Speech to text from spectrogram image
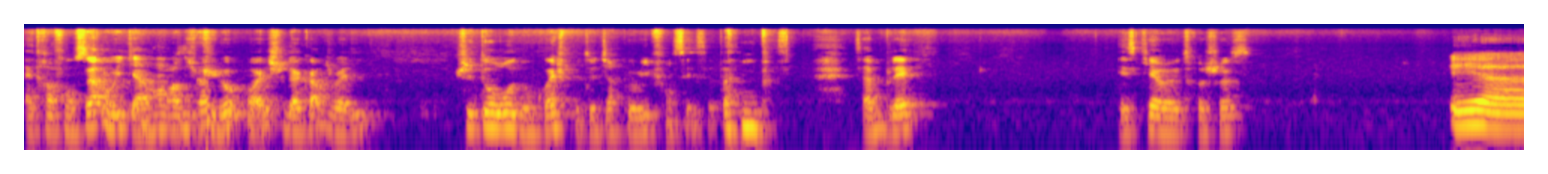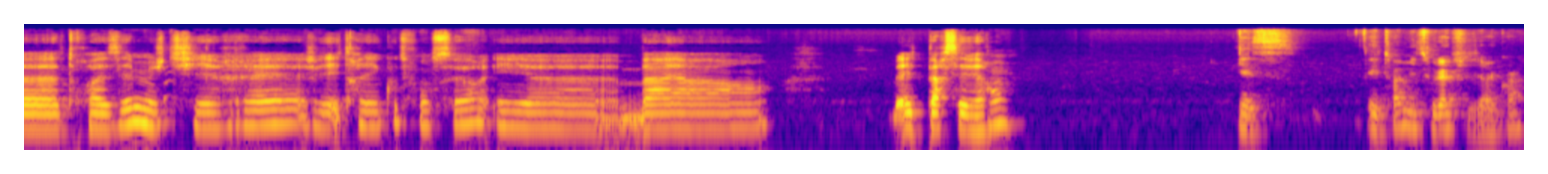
Être un fonceur, oui, carrément avoir du culot. Ouais, je suis d'accord, je valide. Je suis taureau, donc ouais, je peux te dire que oui, foncer, ça, ça me plaît. Est-ce qu'il y a autre chose? Et euh, troisième, je dirais, j'allais être à l'écoute fonceur et euh, bah, être persévérant. Yes. Et toi, Mitsula, tu dirais quoi?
